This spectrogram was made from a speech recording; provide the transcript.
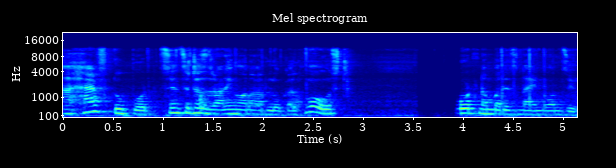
I have to put since it is running on our local host port number is 9100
